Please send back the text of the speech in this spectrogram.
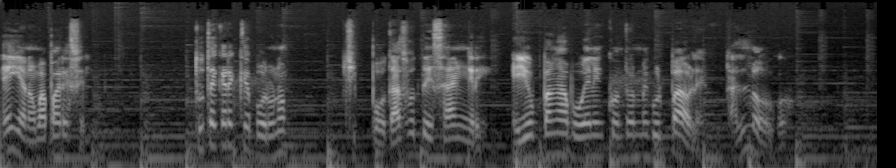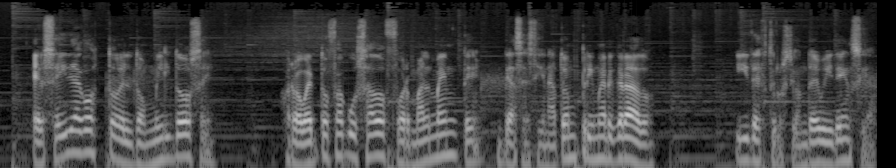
ella no va a aparecer. ¿Tú te crees que por unos chispotazos de sangre ellos van a poder encontrarme culpable? ¿Estás loco? El 6 de agosto del 2012, Roberto fue acusado formalmente de asesinato en primer grado y destrucción de evidencia.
